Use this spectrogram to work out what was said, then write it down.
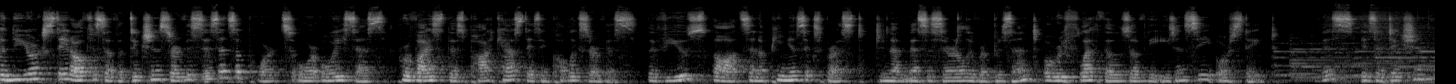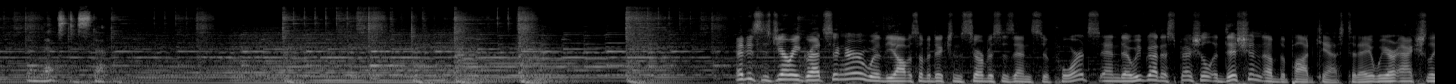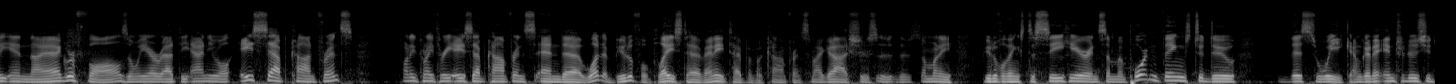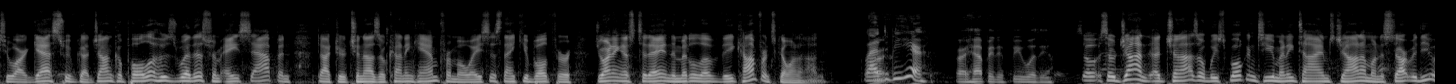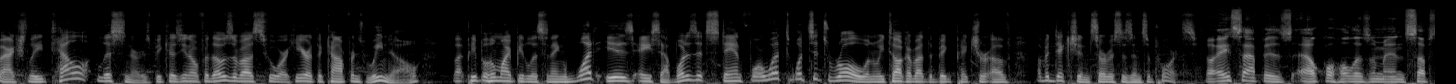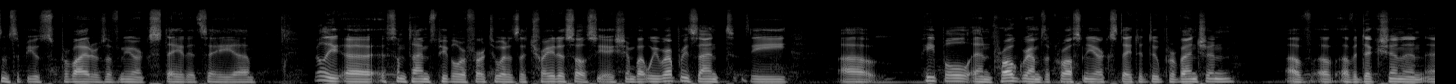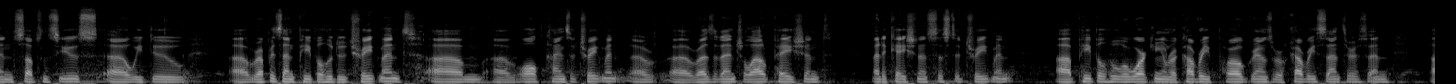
The New York State Office of Addiction Services and Supports, or OASAS, provides this podcast as a public service. The views, thoughts, and opinions expressed do not necessarily represent or reflect those of the agency or state. This is Addiction, the Next Step. Hey, this is Jerry Gretzinger with the Office of Addiction Services and Supports, and uh, we've got a special edition of the podcast today. We are actually in Niagara Falls, and we are at the annual ASAP conference, 2023 ASAP conference, and uh, what a beautiful place to have any type of a conference. My gosh, there's, there's so many beautiful things to see here and some important things to do this week. I'm going to introduce you to our guests. We've got John Coppola, who's with us from ASAP, and Dr. Chinazo Cunningham from OASAS. Thank you both for joining us today in the middle of the conference going on. Glad to be here. Very happy to be with you. So, so John uh, Chinazo, we've spoken to you many times. John, I'm going to start with you. Actually, tell listeners because you know, for those of us who are here at the conference, we know, but people who might be listening, what is ASAP? What does it stand for? What, what's its role when we talk about the big picture of of addiction services and supports? So, ASAP is Alcoholism and Substance Abuse Providers of New York State. It's a uh, really uh, sometimes people refer to it as a trade association, but we represent the uh, people and programs across New York State to do prevention of, of, of addiction and, and, substance use. Uh, we do uh, represent people who do treatment, um, uh, all kinds of treatment, uh, uh, residential, outpatient, medication assisted treatment, uh, people who are working in recovery programs, recovery centers, and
